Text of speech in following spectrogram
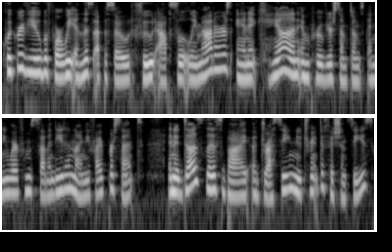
Quick review before we end this episode food absolutely matters and it can improve your symptoms anywhere from 70 to 95%. And it does this by addressing nutrient deficiencies,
